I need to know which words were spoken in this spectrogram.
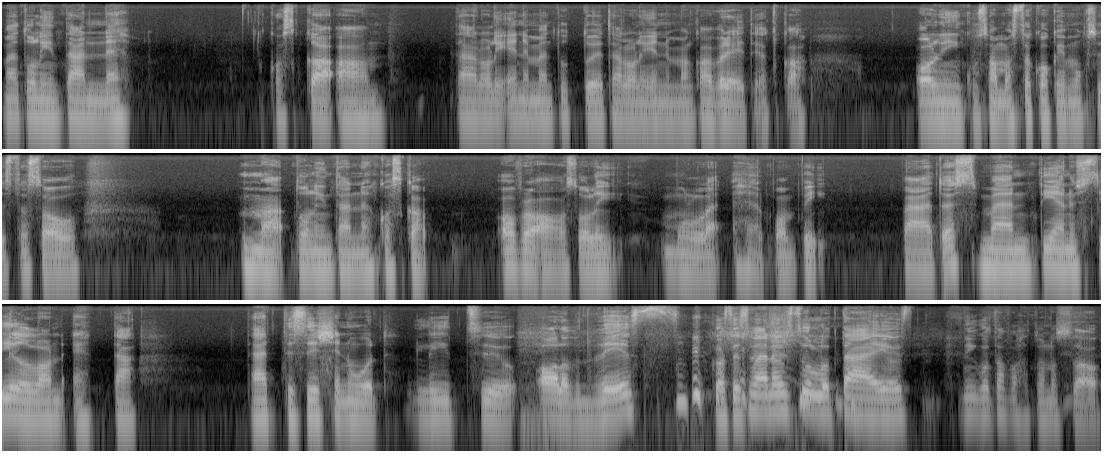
mä tulin tänne, koska um, täällä oli enemmän tuttuja, täällä oli enemmän kavereita, jotka oli niin kuin samasta kokemuksesta. So mä tulin tänne, koska overall se oli mulle helpompi päätös. Mä en tiennyt silloin, että that decision would lead to all of this. Koska jos mä en olisi tullut, tää ei olisi niin kuin tapahtunut. So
